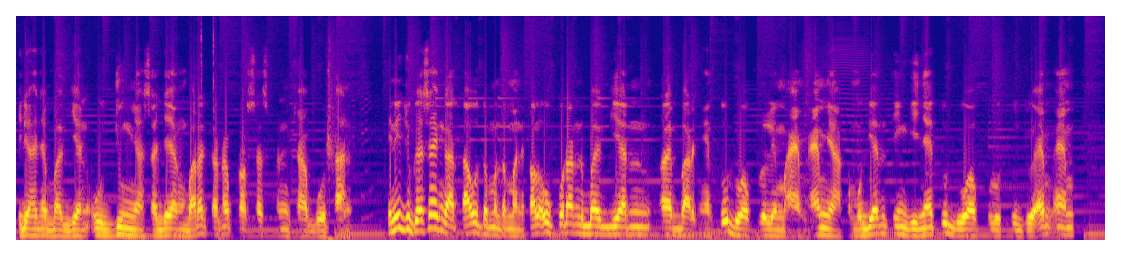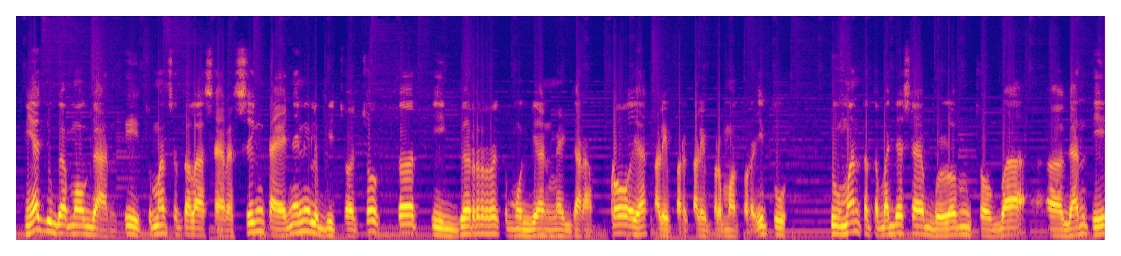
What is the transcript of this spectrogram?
Jadi hanya bagian ujungnya saja yang baret karena proses pencabutan. Ini juga saya nggak tahu teman-teman. Kalau ukuran bagian lebarnya itu 25 mm ya, kemudian tingginya itu 27 mm niat juga mau ganti cuman setelah servicing kayaknya ini lebih cocok ke Tiger kemudian Megara Pro ya kaliper-kaliper motor itu. Cuman tetap aja saya belum coba uh, ganti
